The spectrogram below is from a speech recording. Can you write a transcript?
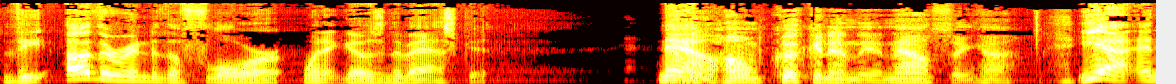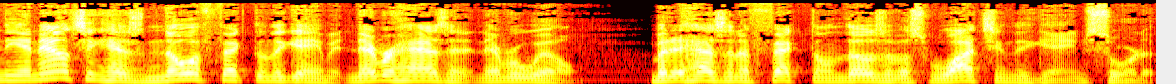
the other end of the floor when it goes in the basket. Now, home cooking in the announcing, huh? yeah, and the announcing has no effect on the game. It never has and it never will. But it has an effect on those of us watching the game, sort of.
